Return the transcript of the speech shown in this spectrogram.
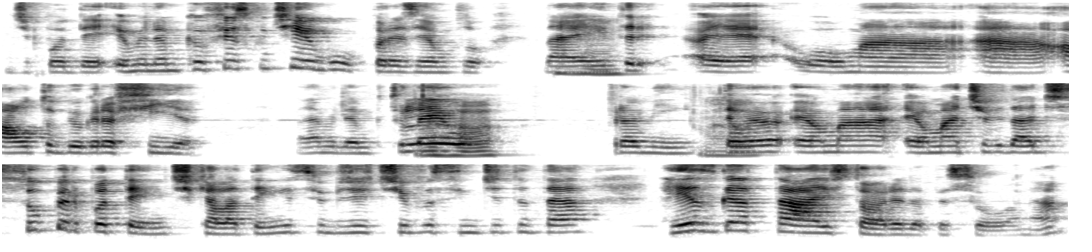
de poder. Eu me lembro que eu fiz contigo, por exemplo, né, uhum. entre é, uma a autobiografia. Né? Me lembro que tu leu. Para mim. Uhum. Então é, é, uma, é uma atividade super potente que ela tem esse objetivo assim de tentar resgatar a história da pessoa, né?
